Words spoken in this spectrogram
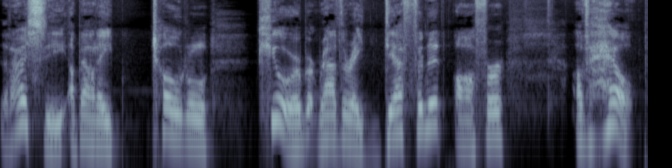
that I see about a total cure, but rather a definite offer of help.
